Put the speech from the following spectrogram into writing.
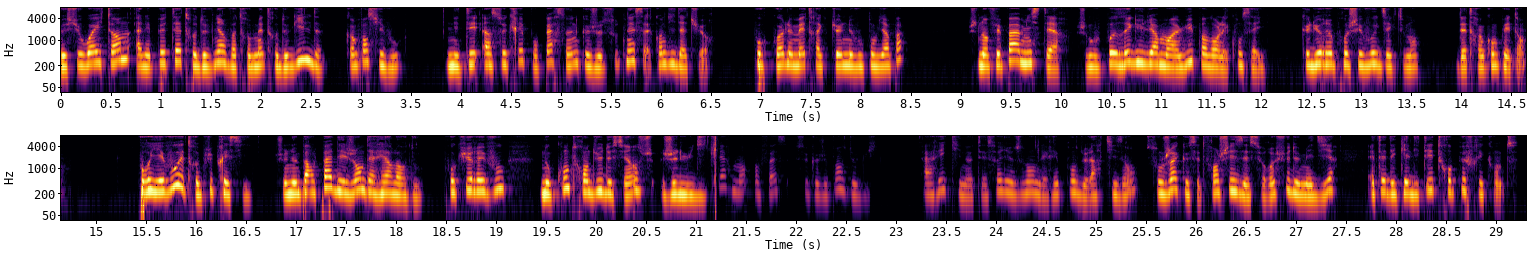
Monsieur Whitehorn allait peut-être devenir votre maître de guilde? Qu'en pensiez-vous Il n'était un secret pour personne que je soutenais sa candidature. Pourquoi le maître actuel ne vous convient pas? Je n'en fais pas un mystère, je m'oppose régulièrement à lui pendant les conseils. Que lui reprochez-vous exactement? D'être incompétent. Pourriez-vous être plus précis? Je ne parle pas des gens derrière leur dos. Procurez-vous nos comptes rendus de séance, je lui dis clairement en face ce que je pense de lui. Harry, qui notait soigneusement les réponses de l'artisan, songea que cette franchise et ce refus de médire étaient des qualités trop peu fréquentes.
